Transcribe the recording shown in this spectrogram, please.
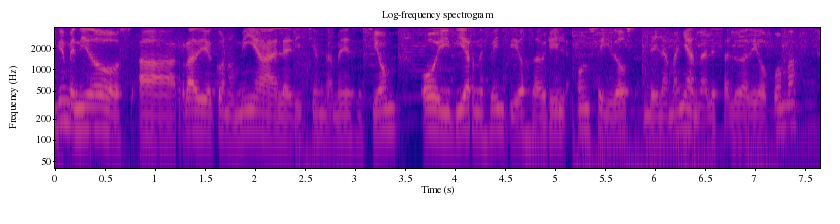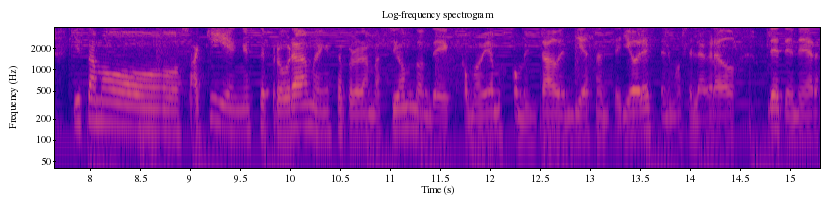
Bienvenidos a Radio Economía, la edición de media sesión. Hoy viernes 22 de abril, 11 y 2 de la mañana. Les saluda Diego Poma y estamos aquí en este programa, en esta programación donde, como habíamos comentado en días anteriores, tenemos el agrado de tener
